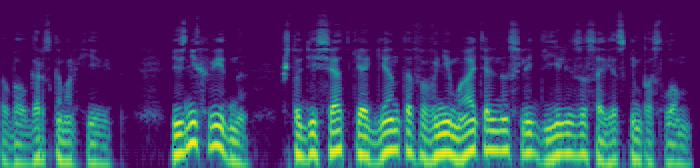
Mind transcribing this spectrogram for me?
в болгарском архиве. Из них видно, что десятки агентов внимательно следили за советским послом.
